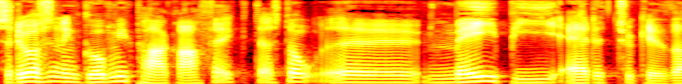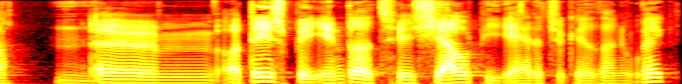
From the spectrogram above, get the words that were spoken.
Så det var sådan en gummiparagraf, ikke? Der stod, øh, may be added together. Mm. Øhm, og det blev ændret til shall be added together nu, ikke?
